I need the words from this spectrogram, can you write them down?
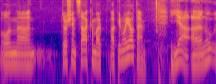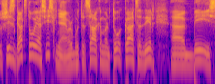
un droši vien sākam ar, ar pirmo jautājumu. Jā, nu, šis gads tuvojās izskaņai. Varbūt tad sākam ar to, kāds ir uh, bijis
